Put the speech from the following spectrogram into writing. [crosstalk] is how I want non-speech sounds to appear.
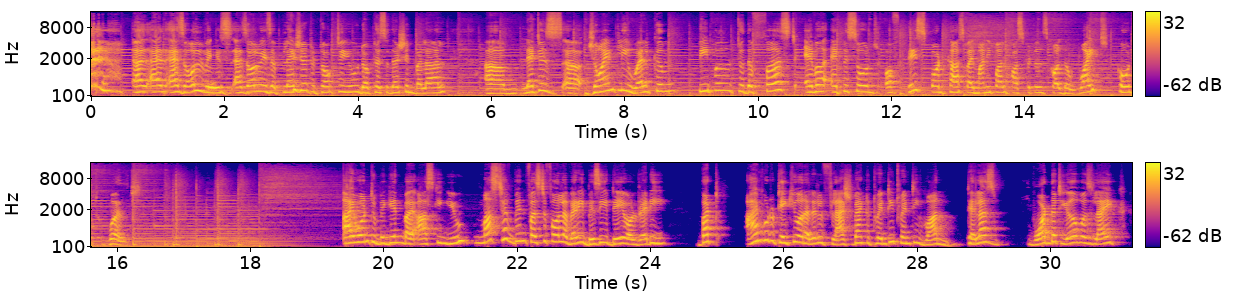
[laughs] as, as, always, as always, a pleasure to talk to you, Dr. Sudarshan Ballal. Um, let us uh, jointly welcome people to the first ever episode of this podcast by Manipal Hospitals called The White Coat World. I want to begin by asking you, must have been, first of all, a very busy day already, but I'm going to take you on a little flashback to 2021. Tell us what that year was like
